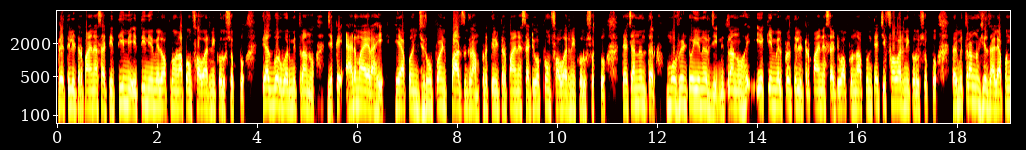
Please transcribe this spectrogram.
प्रति लिटर पाण्यासाठी तीन तीन एम एल वापरून आपण फवारणी करू शकतो. त्याचबरोबर मित्रांनो जे काही ॲडमायर आहे हे आपण झिरो पॉईंट पाच ग्राम प्रति लिटर पाण्यासाठी वापरून फवारणी करू शकतो. त्याच्यानंतर मोव्हेंटो एनर्जी मित्रांनो हे एक एम एल प्रति लिटर पाण्यासाठी वापरून आपण त्याची फवारणी करू शकतो. तर मित्रांनो हे झाले आपण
